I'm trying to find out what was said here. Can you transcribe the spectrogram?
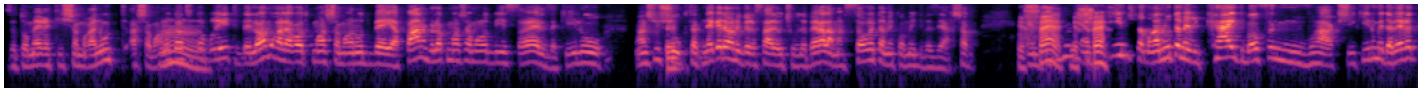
זאת אומרת, היא שמרנות, השמרנות Mm. בארצות הברית, ולא אמורה להראות כמו השמרנות ביפן ולא כמו השמרנות בישראל, זה כאילו משהו שהוא קצת נגד האוניברסליות, שהוא מדבר על המסורת המקומית וזה. עכשיו, יפה, הם יפה. מייבאים שמרנות אמריקאית באופן מובהק, שהיא כאילו מדברת,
